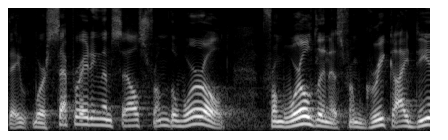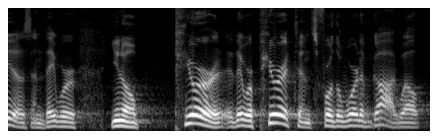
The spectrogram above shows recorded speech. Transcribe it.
they were separating themselves from the world, from worldliness, from Greek ideas, and they were you know, pure, they were Puritans for the word of God. Well,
